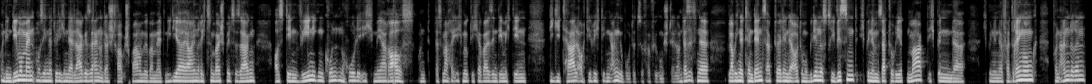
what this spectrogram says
Und in dem Moment muss ich natürlich in der Lage sein, und da sprachen wir über Mad Media, Heinrich zum Beispiel, zu sagen, aus den wenigen Kunden hole ich mehr raus. Und das mache ich möglicherweise, indem ich denen digital auch die richtigen Angebote zur Verfügung stelle. Und das ist eine, glaube ich, eine Tendenz aktuell in der Automobilindustrie, wissend, ich bin im saturierten Markt, ich bin in der ich bin in der Verdrängung von anderen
